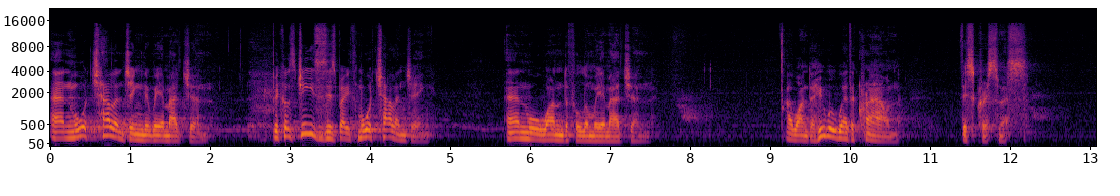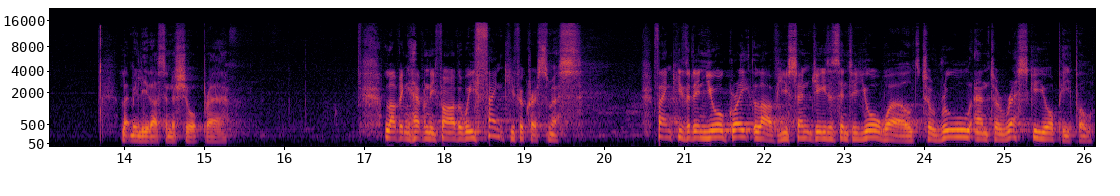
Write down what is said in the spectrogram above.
and more challenging than we imagine. Because Jesus is both more challenging and more wonderful than we imagine. I wonder who will wear the crown this Christmas? Let me lead us in a short prayer. Loving Heavenly Father, we thank you for Christmas. Thank you that in your great love you sent Jesus into your world to rule and to rescue your people.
